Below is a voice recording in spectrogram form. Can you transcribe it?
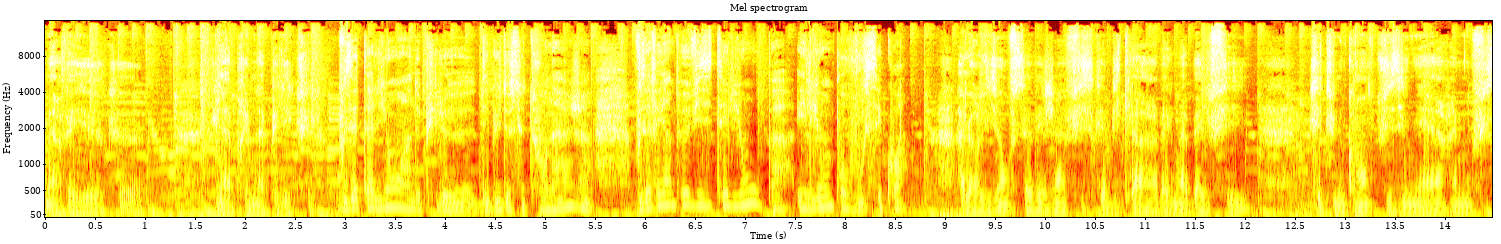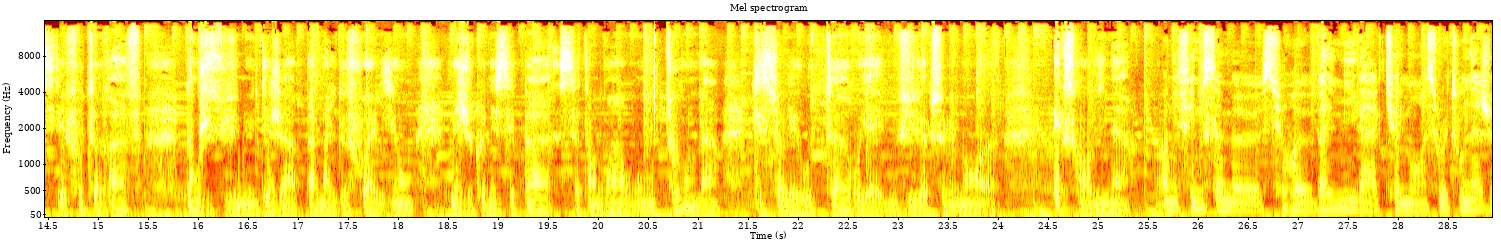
merveilleux que il imprime la pellicule. Vous êtes à Lyon hein, depuis le début de ce tournage. Vous avez un peu visité Lyon ou pas? Et Lyon pour vous, c'est quoi? Alors Lyon, vous savez, j'ai un fils qui habite là avec ma belle-fille, qui est une grande cuisinière, et mon fils il est photographe. Donc je suis venu déjà pas mal de fois à Lyon, mais je connaissais pas cet endroit où on tourne là, qui est sur les hauteurs, où il y a une vue absolument euh, extraordinaire. En effet, nous sommes euh, sur euh, Valmy là actuellement, hein, sur le tournage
